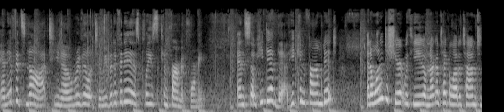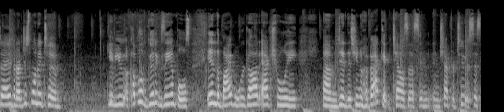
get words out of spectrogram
And if it's not, you know, reveal it to me. But if it is, please confirm it for me. And so he did that. He confirmed it. And I wanted to share it with you. I'm not going to take a lot of time today, but I just wanted to give you a couple of good examples in the Bible where God actually um, did this. You know, Habakkuk tells us in, in chapter 2, it says,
